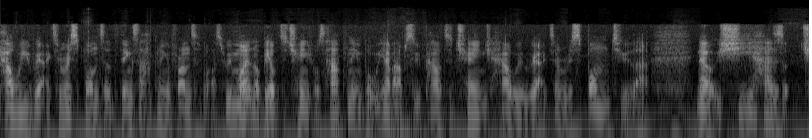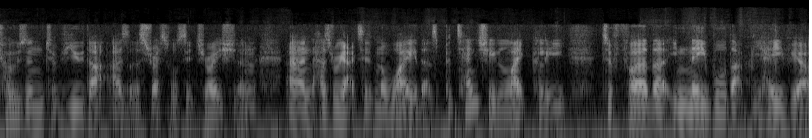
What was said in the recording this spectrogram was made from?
how we react and respond to the things that are happening in front of us. We might not be able to change what's happening, but we have absolute power to change how we react and respond to that. Now, she has chosen to view that as a stressful situation and has reacted in a way that's potentially likely to further enable that behavior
